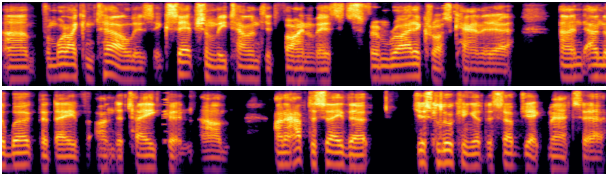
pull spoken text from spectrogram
um, from what I can tell, is exceptionally talented finalists from right across Canada and, and the work that they've undertaken. Um, and I have to say that just looking at the subject matter,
